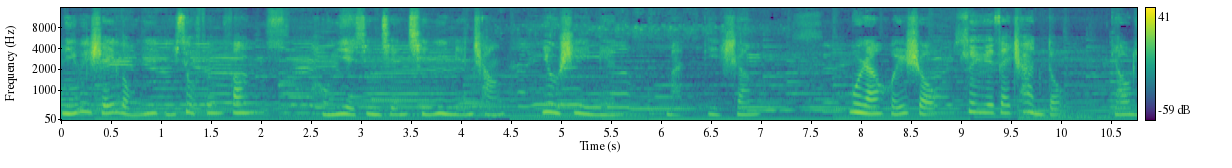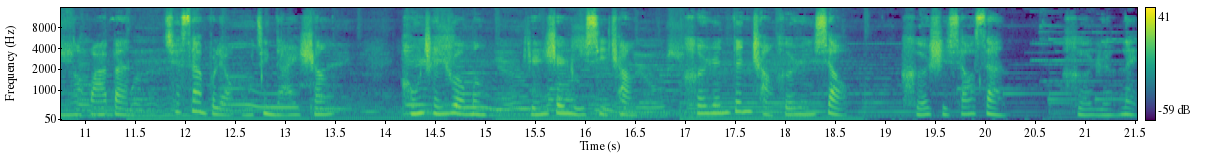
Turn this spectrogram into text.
你为谁拢衣一袖芬芳？红叶信笺，情意绵长。又是一年，满地伤。蓦然回首，岁月在颤抖，凋零了花瓣，却散不了无尽的哀伤。红尘若梦，人生如戏唱。何人登场？何人笑？何时消散？何人泪？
